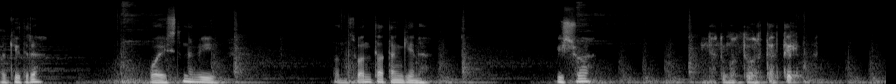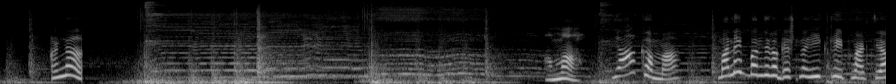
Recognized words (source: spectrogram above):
ಹಾಗಿದ್ರೆ ವೈಷ್ಣವಿ ನನ್ನ ಸ್ವಂತ ತಂಗಿನ ವಿಶ್ವ? ಅರ್ಥ ಆಗ್ತಿಲ್ಲ. ಅಣ್ಣ ಅಮ್ಮ. ಯಾಕಮ್ಮ? ಮನೆಗೆ ಬಂದಿರೋ ಗೆಸ್ಟ್ನ ಈಗ ಟ್ರೀಟ್ ಮಾಡ್ತೀಯಾ?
